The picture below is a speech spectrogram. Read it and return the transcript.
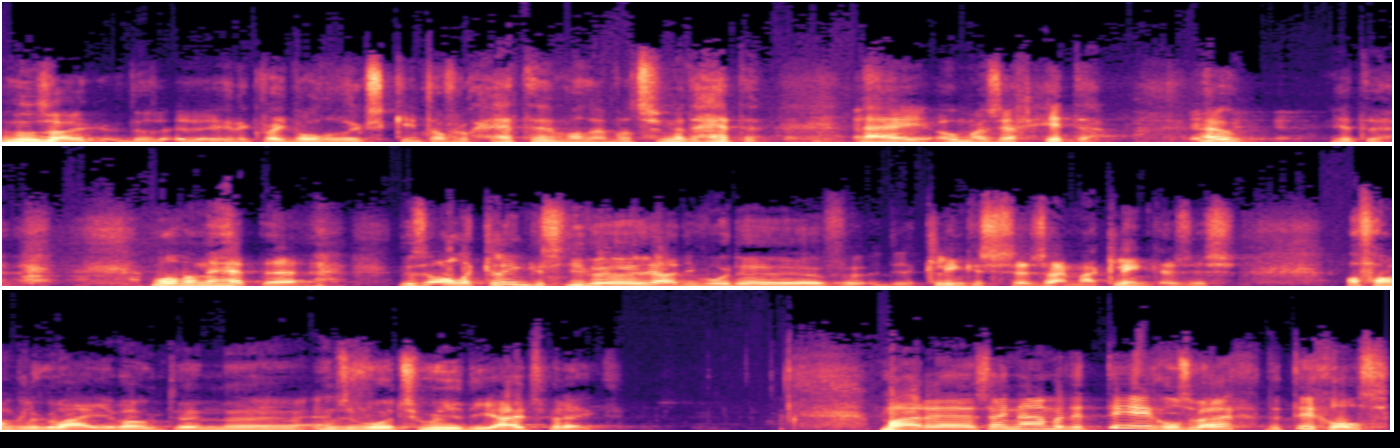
En dan zei ik, ik weet nog dat ik als kind al vroeg, hette? Wat, wat ze met hette? Nee, oma zegt hitte. Oh, hitte. Wat een hette. Dus alle klinkers die we, ja, die worden, klinkers zijn maar klinkers, dus afhankelijk waar je woont en, uh, enzovoorts, hoe je die uitspreekt. Maar uh, zij namen de tegels weg, de tichels,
